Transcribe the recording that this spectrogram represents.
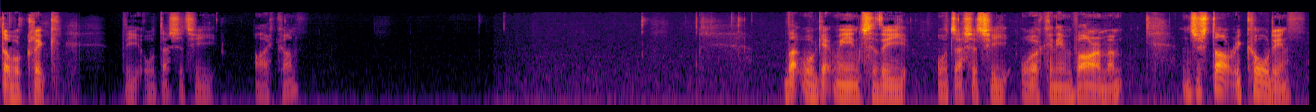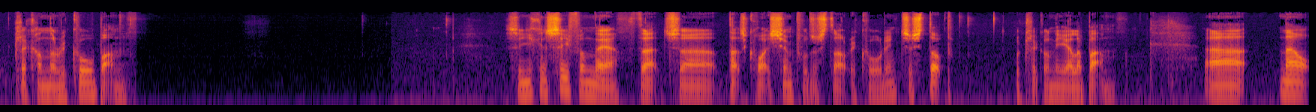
double click the Audacity icon. That will get me into the Audacity working environment and to start recording click on the record button. So you can see from there that uh, that's quite simple to start recording. To stop, we'll click on the yellow button. Uh, now,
